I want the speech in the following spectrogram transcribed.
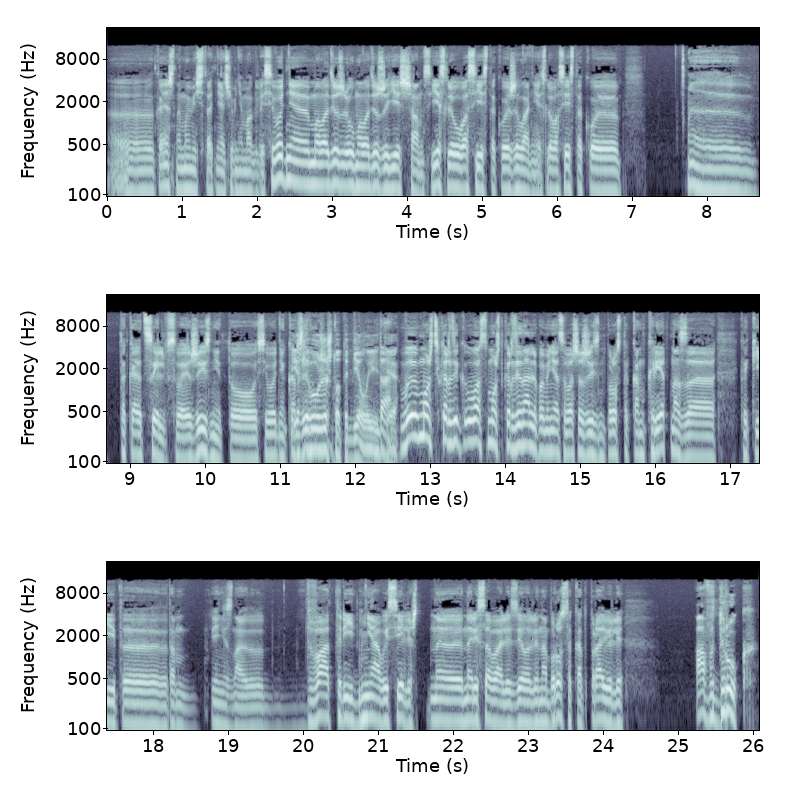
Э, Конечно, мы мечтать ни о чем не могли. Сегодня молодежи, у молодежи есть шанс. Если у вас есть такое желание, если у вас есть такое э, такая цель в своей жизни, то сегодня... Если вы уже что-то делаете. Да, вы можете, карди- у вас может кардинально поменяться ваша жизнь просто конкретно за какие-то, там, я не знаю, два-три дня вы сели, нарисовали, сделали набросок, отправили. А вдруг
